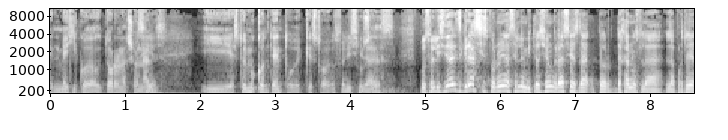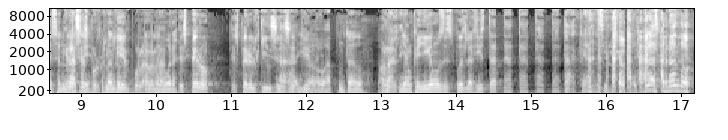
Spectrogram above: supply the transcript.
en México de Auditorio Nacional. Así es. Y estoy muy contento de que esto Pues felicidades. suceda. Pues felicidades, gracias por venir a hacer la invitación, gracias da- por dejarnos la, la oportunidad de saludarte. Gracias por Fernando, tu tiempo, la Fernando verdad. Mora. Te espero, te espero el 15 de Ah, septiembre. yo apuntado. Órale. Y aunque lleguemos después de la fiesta, ta, ta, ta, ta, ta. Gracias, Fernando.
